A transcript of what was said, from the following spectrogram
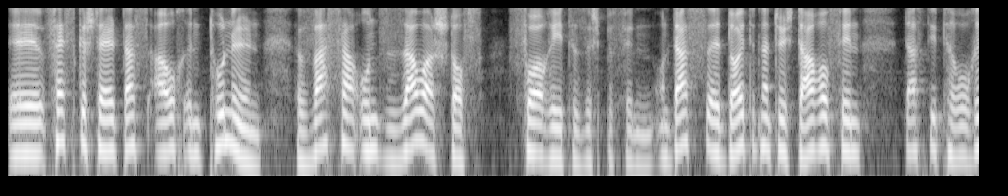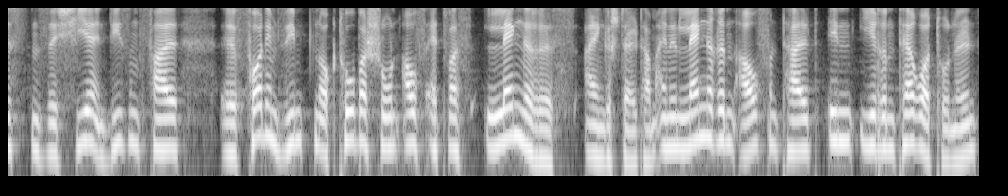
äh, festgestellt, dass auch in Tunneln Wasser und Sauerstoffvorräte sich befinden. Und das äh, deutet natürlich darauf hin, dass die Terroristen sich hier in diesem Fall äh, vor dem 7. Oktober schon auf etwas Längeres eingestellt haben, einen längeren Aufenthalt in ihren Terrortunneln.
